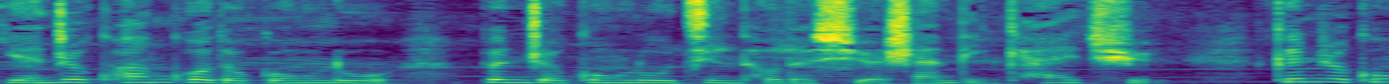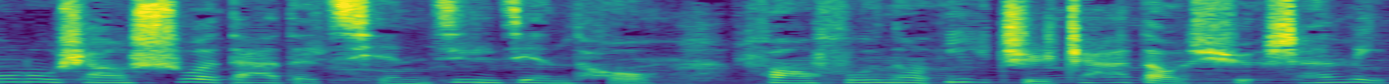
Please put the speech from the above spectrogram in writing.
沿着宽阔的公路，奔着公路尽头的雪山顶开去，跟着公路上硕大的前进箭头，仿佛能一直扎到雪山里。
